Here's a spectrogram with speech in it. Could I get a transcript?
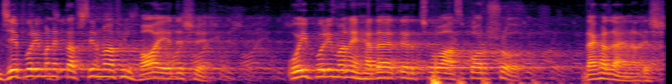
যে পরিমাণে তাফসির মাহফিল হয় এদেশে, ওই পরিমাণে হেদায়তের ছোঁয়া, স্পর্শ দেখা যায় না দেশে।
